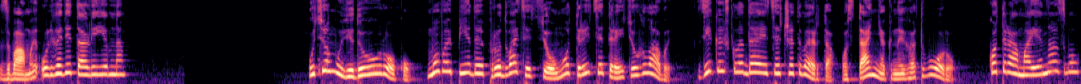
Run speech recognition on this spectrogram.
З вами Ольга Віталіївна. У цьому відеоуроку мова піде про 27-33 глави, з яких складається четверта, остання книга твору, котра має назву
